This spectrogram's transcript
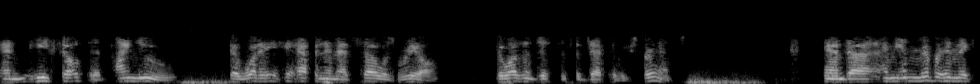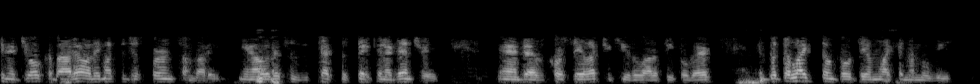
And he felt it. I knew that what happened in that cell was real. It wasn't just a subjective experience. And uh, I mean, I remember him making a joke about, oh, they must have just burned somebody. You know, this is Texas State Penitentiary, and uh, of course they electrocute a lot of people there. But the lights don't go dim like in the movies.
